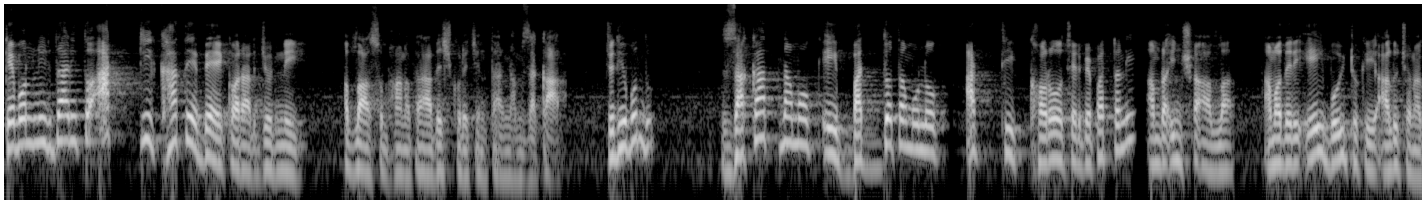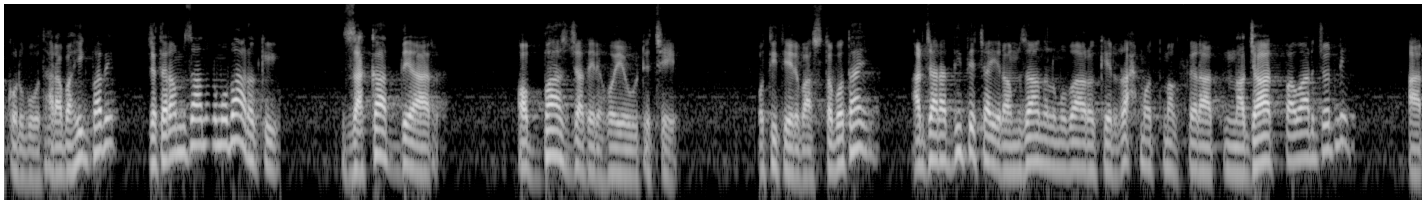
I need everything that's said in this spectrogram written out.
কেবল নির্ধারিত আটটি খাতে ব্যয় করার জন্যেই আল্লাহ সুবহানতা আদেশ করেছেন তার নাম জাকাত যদিও বন্ধু জাকাত নামক এই বাধ্যতামূলক আর্থিক খরচের ব্যাপারটা নিয়ে আমরা ইনশা আল্লাহ আমাদের এই বৈঠকে আলোচনা করব ধারাবাহিকভাবে, যাতে রমজানুল মুবারকে জাকাত দেওয়ার অভ্যাস যাদের হয়ে উঠেছে অতীতের বাস্তবতায়, আর যারা দিতে চাই রমজানুল মুবারকের রাহমত, মাগফেরাত, নাজাত পাওয়ার জন্যে, আর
